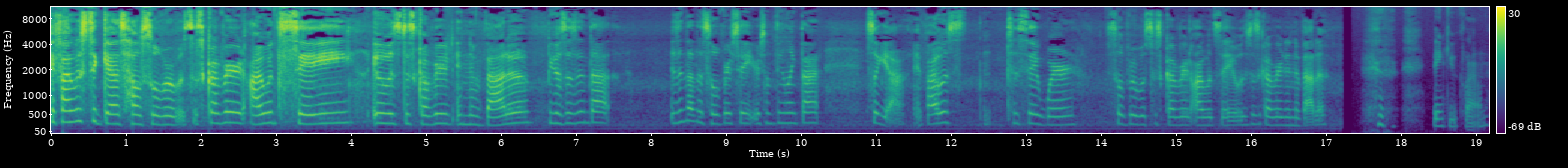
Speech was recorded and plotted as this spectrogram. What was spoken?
If I was to guess how silver was discovered, I would say it was discovered in Nevada because isn't that isn't that the silver state or something like that? So yeah, if I was to say where silver was discovered, I would say it was discovered in Nevada. Thank you, clown.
